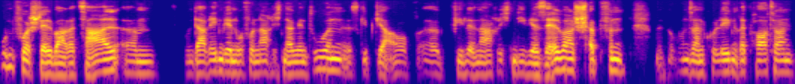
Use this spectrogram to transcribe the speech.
unvorstellbare Zahl. Ähm, und da reden wir nur von Nachrichtenagenturen. Es gibt ja auch äh, viele Nachrichten, die wir selber schöpfen mit unseren Kollegen Reportern,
